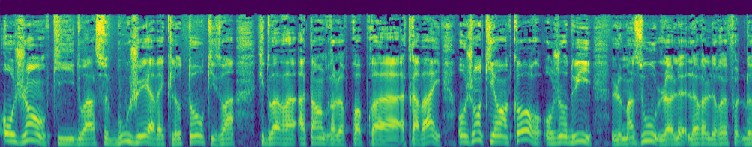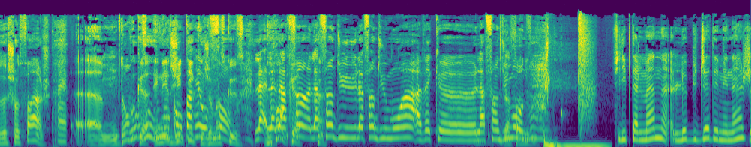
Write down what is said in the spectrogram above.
aux gens qui doivent se bouger avec l'auto, qui doivent, qui doivent attendre leur propre euh, travail, aux gens qui ont encore aujourd'hui le mazou, le, le, le, réchauffage. Euh, donc énergétique, je m'excuse. La, la, la, fin, la fin du, la fin du mois avec euh, la fin du monde. Philippe Talman, le budget des ménages,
